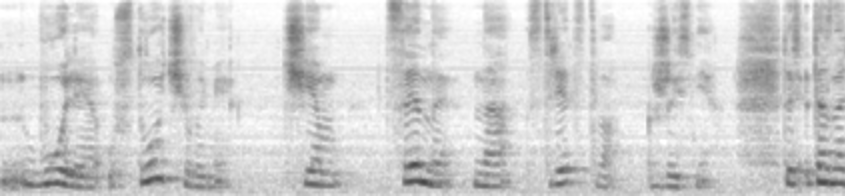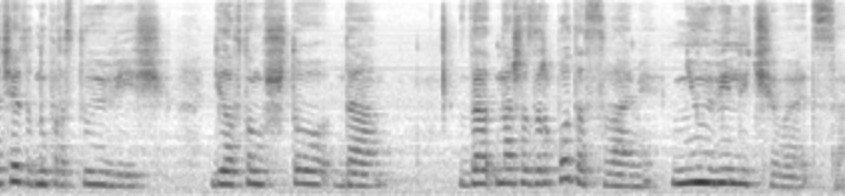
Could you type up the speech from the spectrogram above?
более устойчивыми, чем цены на средства к жизни. То есть это означает одну простую вещь. Дело в том, что да, наша зарплата с вами не увеличивается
